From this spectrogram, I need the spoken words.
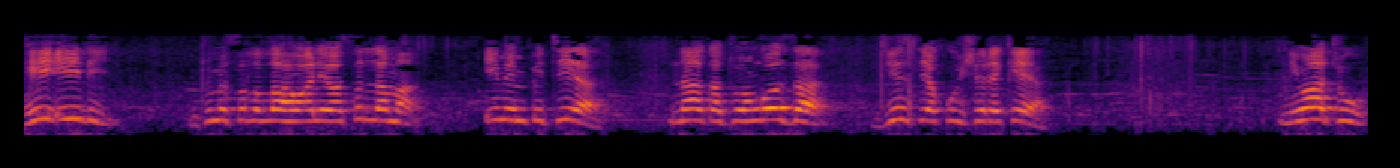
hii idi Mtume sallallahu alaihi wasallama imempitia na akatuongoza jinsi ya kuisherekea. Ni watu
